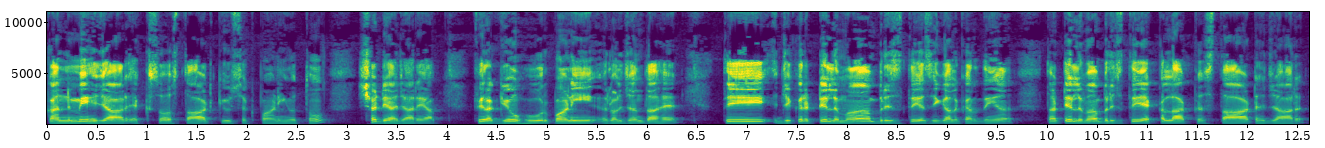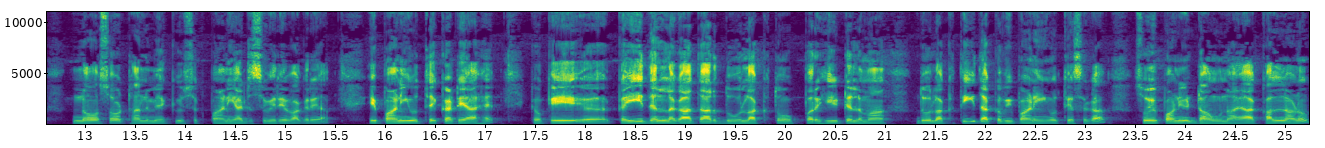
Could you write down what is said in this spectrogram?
91167 ਕਿਊਸਕ ਪਾਣੀ ਉੱਥੋਂ ਛੱਡਿਆ ਜਾ ਰਿਹਾ। ਫਿਰ ਅੱਗਿਓਂ ਹੋਰ ਪਾਣੀ ਰਲ ਜਾਂਦਾ ਹੈ। ਤੇ ਜੇਕਰ ਢਿਲਵਾਂ ਬ੍ਰਿਜ ਤੇ ਅਸੀਂ ਗੱਲ ਕਰਦੇ ਹਾਂ, ਤਾਂ ਢਿਲਵਾਂ ਬ੍ਰਿਜ ਤੇ 167998 ਕਿਊਸਕ ਪਾਣੀ ਅੱਜ ਸਵੇਰੇ ਵਗ ਰਿਹਾ। ਇਹ ਪਾਣੀ ਉੱਥੇ ਘਟਿਆ ਹੈ ਕਿਉਂਕਿ ਕਈ ਦਿਨ ਲਗਾਤਾਰ 2 ਲੱਖ ਤੋਂ ਉੱਪਰ ਹੀ ਢਿਲਵਾਂ 2 ਲੱਖ 30 ਤੱਕ ਵੀ ਪਾਣੀ ਉੱਥੇ ਸੀਗਾ। ਸੋ ਇਹ ਪਾਣੀ ਡਾਊਨ ਆਇਆ ਕੱਲ ਨਾਲੋਂ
